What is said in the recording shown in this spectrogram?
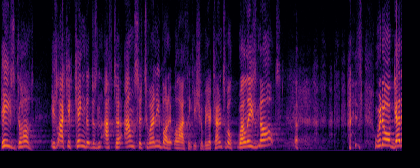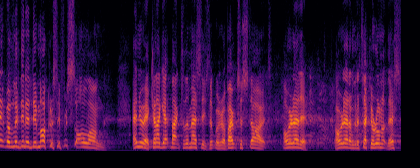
He's God. He's like a king that doesn't have to answer to anybody. Well, I think he should be accountable. Well, he's not. we don't get it. We've lived in a democracy for so long. Anyway, can I get back to the message that we're about to start? Are we ready? Are we ready? I'm going to take a run at this.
